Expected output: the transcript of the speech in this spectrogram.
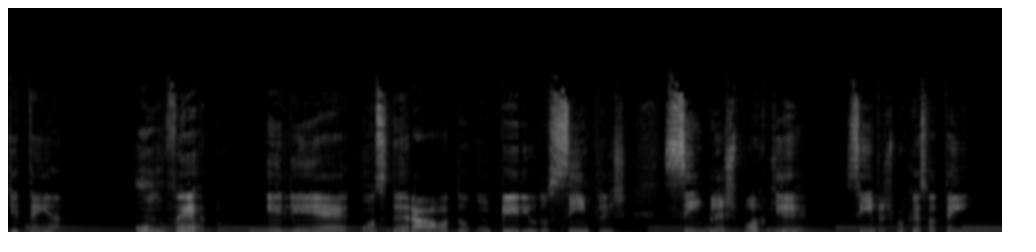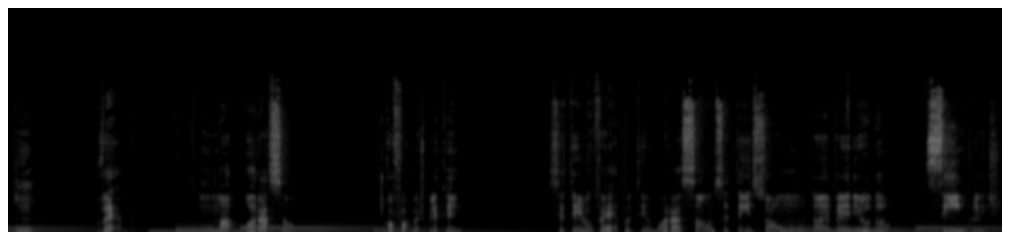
que tenha um verbo, ele é considerado um período simples. Simples por quê? Simples porque só tem um verbo uma oração, conforme eu expliquei. Se tem um verbo, tem uma oração. Se tem só um, então é período simples.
